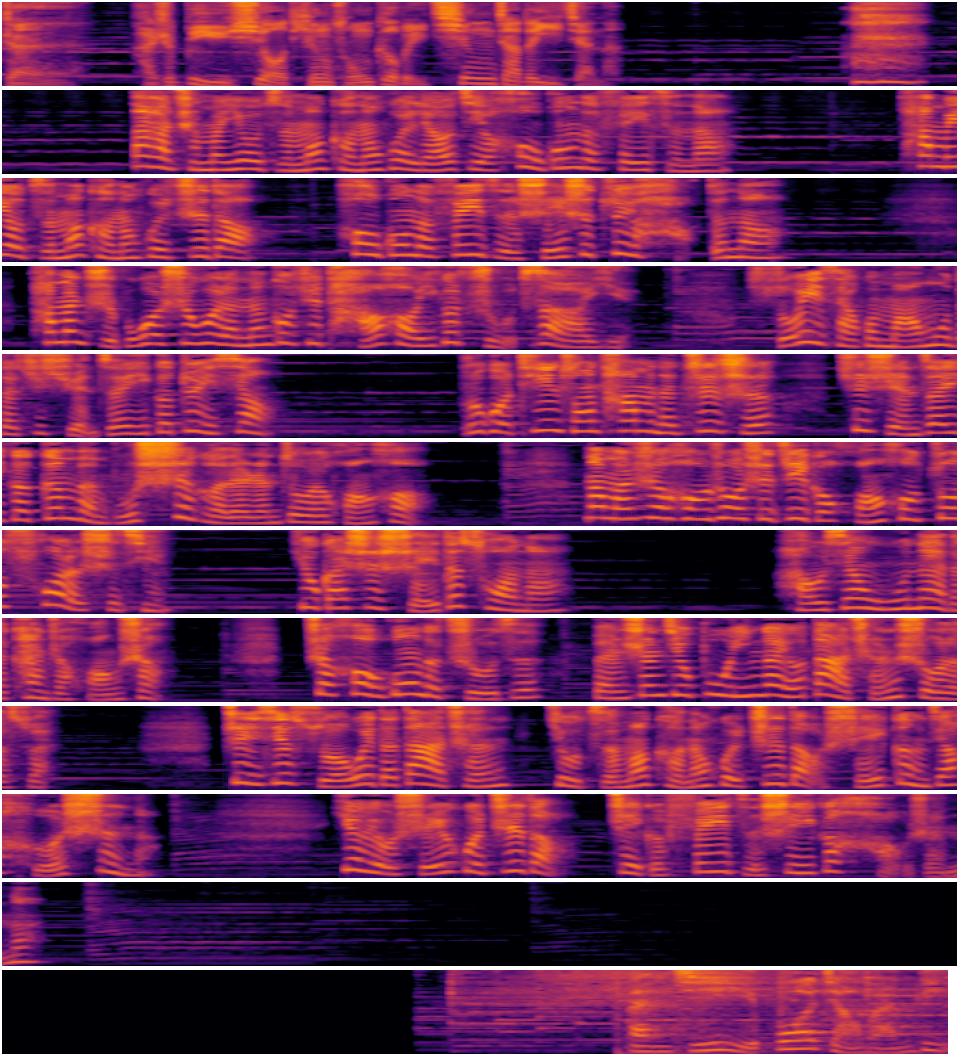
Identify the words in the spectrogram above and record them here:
朕还是必须要听从各位卿家的意见呢。大臣们又怎么可能会了解后宫的妃子呢？他们又怎么可能会知道后宫的妃子谁是最好的呢？他们只不过是为了能够去讨好一个主子而已，所以才会盲目的去选择一个对象。如果听从他们的支持，去选择一个根本不适合的人作为皇后，那么日后若是这个皇后做错了事情，又该是谁的错呢？好香无奈的看着皇上，这后宫的主子本身就不应该由大臣说了算，这些所谓的大臣又怎么可能会知道谁更加合适呢？又有谁会知道这个妃子是一个好人呢？本集已播讲完毕。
